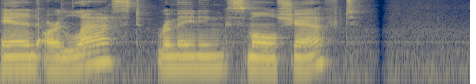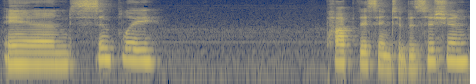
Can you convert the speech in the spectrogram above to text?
and our last remaining small shaft and simply pop this into position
